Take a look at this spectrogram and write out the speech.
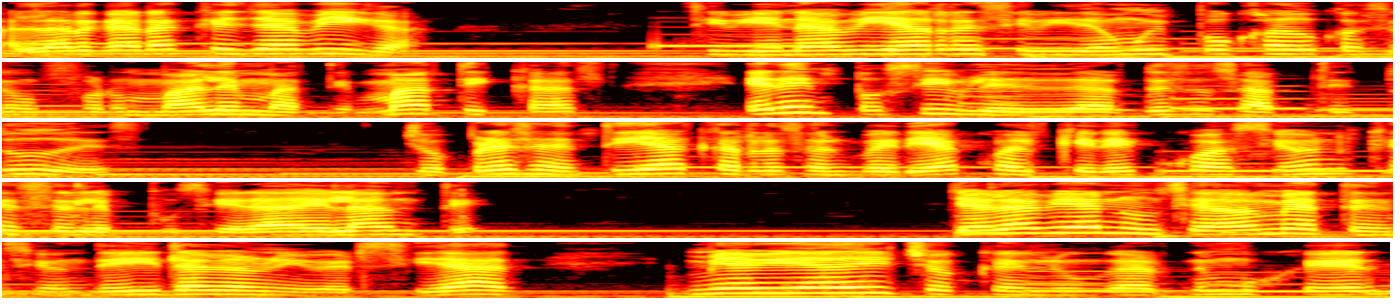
alargar aquella viga. Si bien había recibido muy poca educación formal en matemáticas, era imposible dudar de sus aptitudes, yo presentía que resolvería cualquier ecuación que se le pusiera adelante. Ya le había anunciado mi atención de ir a la universidad. Me había dicho que en lugar de mujer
